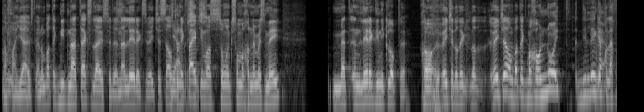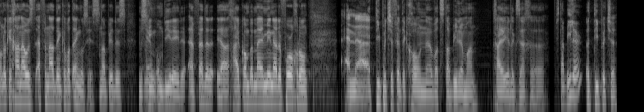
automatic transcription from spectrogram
Dan van juist. En omdat ik niet naar tekst luisterde, naar lyrics, weet je. Zelfs Ja, toen ik precies. 15 was, zong ik sommige nummers mee met een lyric die niet klopte. Gewoon, weet je, dat ik, dat, weet je, omdat ik me gewoon nooit die link Ja. heb gelegd van, oké, ga nou eens even nadenken wat Engels is, snap je? Dus misschien Ja. om die reden. En verder, ja, hij kwam bij mij meer naar de voorgrond. En eh, het typetje vind ik gewoon eh, wat stabieler, man. Ga je eerlijk zeggen, Stabieler? het typetje.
